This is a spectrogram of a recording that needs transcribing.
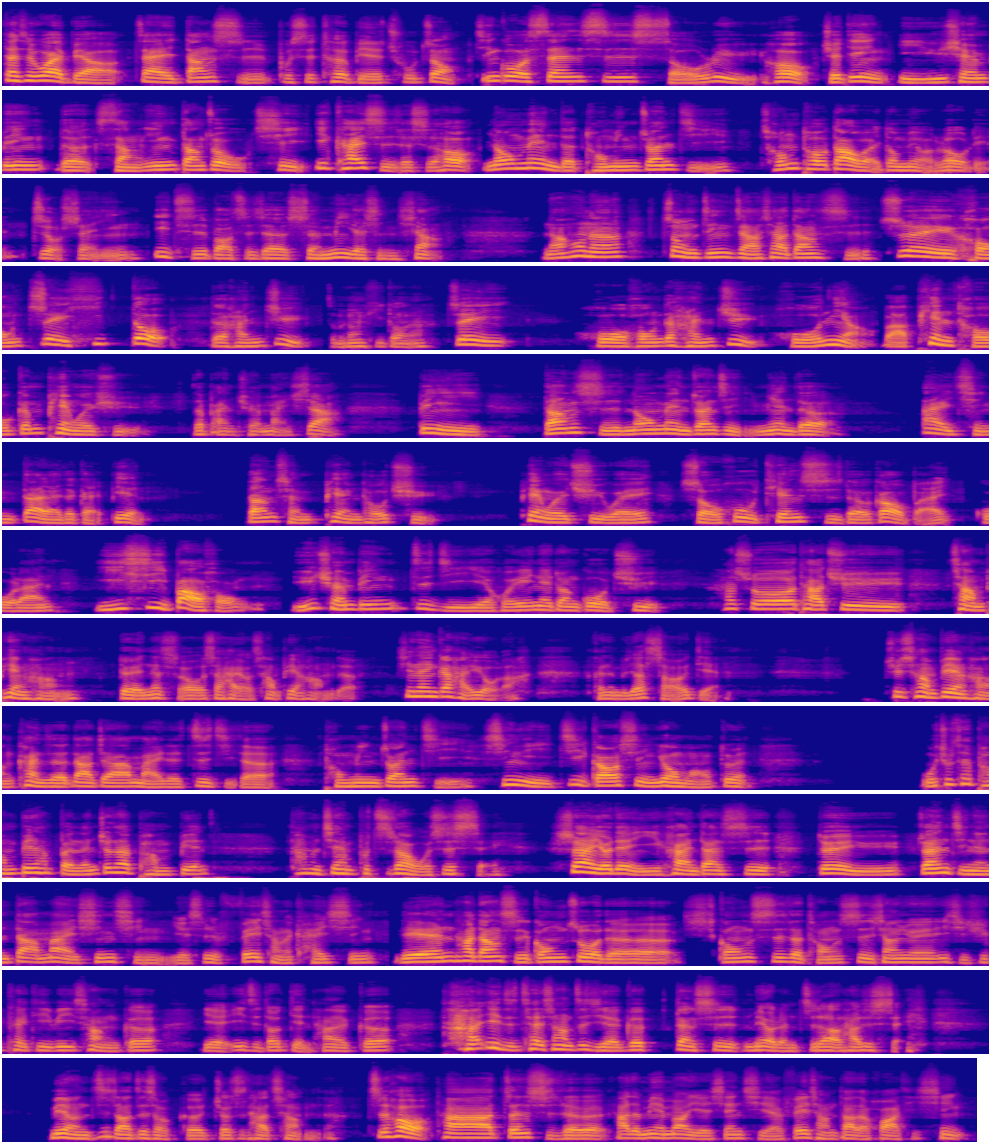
但是外表在当时不是特别出众。经过深思熟虑后，决定以于全斌的嗓音当做武器。一开始的时候，《No Man》的同名专辑从头到尾都没有露脸，只有声音，一直保持着神秘的形象。然后呢？重金砸下当时最红、最 hit 的韩剧，怎么用 hit 呢？最火红的韩剧《火鸟》，把片头跟片尾曲的版权买下，并以当时 No Man 专辑里面的爱情带来的改变当成片头曲，片尾曲为守护天使的告白。果然一系爆红。于全斌自己也回忆那段过去。他说他去唱片行，对，那时候是还有唱片行的，现在应该还有啦，可能比较少一点。去唱片行看着大家买着自己的同名专辑，心里既高兴又矛盾。我就在旁边，他本人就在旁边，他们竟然不知道我是谁，虽然有点遗憾，但是。对于专辑能大卖，心情也是非常的开心。连他当时工作的公司的同事相约一起去 KTV 唱歌，也一直都点他的歌。他一直在唱自己的歌，但是没有人知道他是谁，没有人知道这首歌就是他唱的。之后，他真实的他的面貌也掀起了非常大的话题性。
